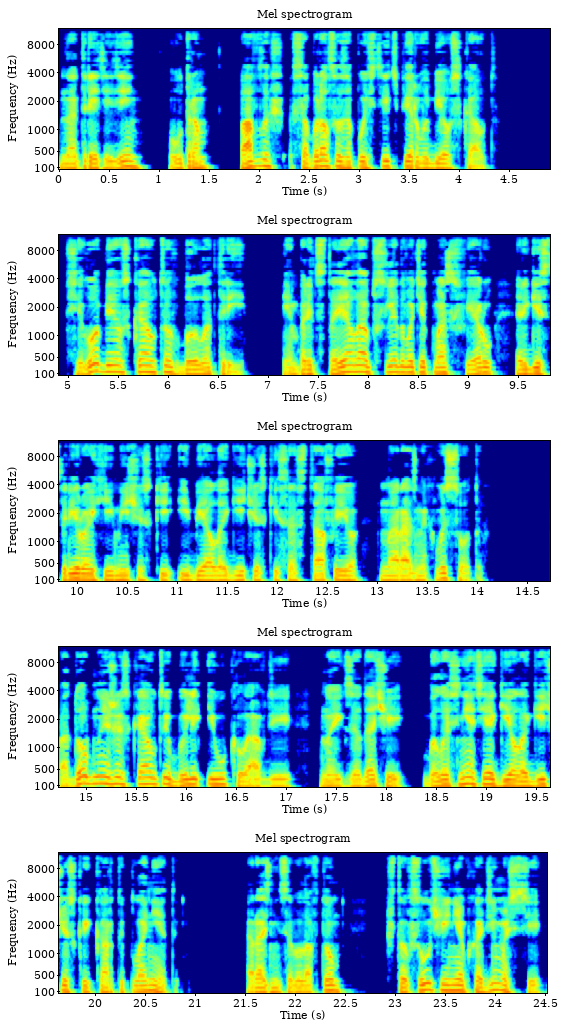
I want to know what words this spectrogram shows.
На третий день, утром, Павлыш собрался запустить первый биоскаут. Всего биоскаутов было три. Им предстояло обследовать атмосферу, регистрируя химический и биологический состав ее на разных высотах. Подобные же скауты были и у Клавдии, но их задачей было снятие геологической карты планеты. Разница была в том, что в случае необходимости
